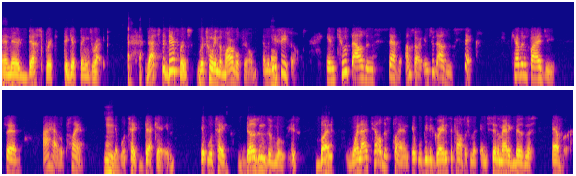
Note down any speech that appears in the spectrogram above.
and they're desperate to get things right. That's the difference between the Marvel films and the oh. DC films. In 2007, I'm sorry, in 2006, Kevin Feige said, I have a plan. Mm. It will take decades. It will take dozens of movies, but when I tell this plan, it will be the greatest accomplishment in cinematic business ever.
